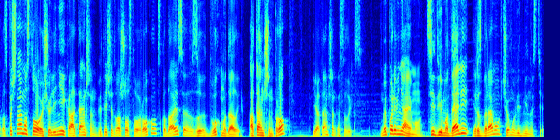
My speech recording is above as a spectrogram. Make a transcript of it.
Розпочнемо з того, що лінійка Attention 2026 року складається з двох моделей: Attention Pro і Attention SLX. Ми порівняємо ці дві моделі і розберемо, в чому відмінності.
